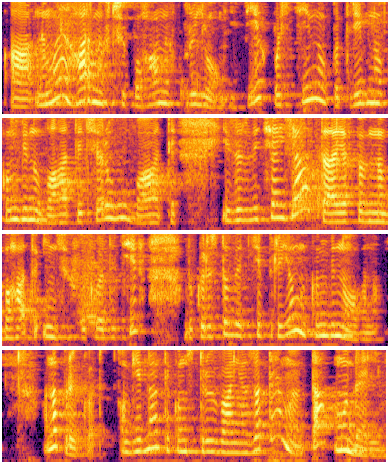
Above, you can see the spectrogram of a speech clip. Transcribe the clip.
А, немає гарних чи поганих прийомів. Їх постійно потрібно комбінувати, чергувати. І зазвичай я, та я впевнена, багато інших викладачів використовують ці прийоми комбіновано. Наприклад, об'єднати конструювання за темою та моделлю.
